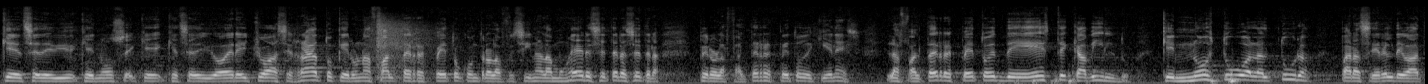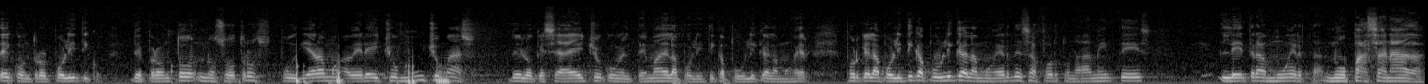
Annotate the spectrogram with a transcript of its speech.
que se, debió, que, no se, que, que, se debió haber hecho hace rato, que era una falta de respeto contra la oficina de la mujer, etcétera, etcétera. Pero la falta de respeto de quién es? La falta de respeto es de este cabildo que no estuvo a la altura para hacer el debate de control político. De pronto nosotros pudiéramos haber hecho mucho más de lo que se ha hecho con el tema de la política pública de la mujer, porque la política pública de la mujer desafortunadamente es letra muerta, no pasa nada.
